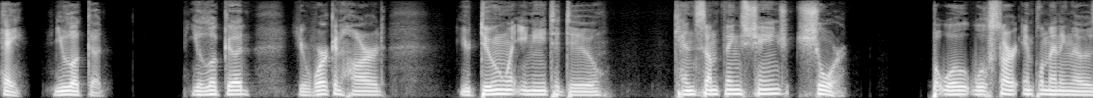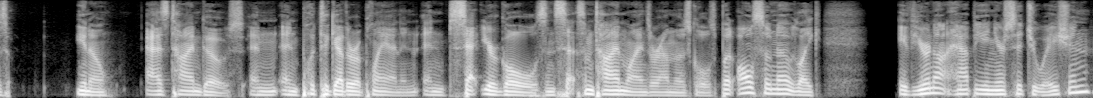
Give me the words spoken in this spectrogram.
hey, you look good. You look good. You're working hard. You're doing what you need to do. Can some things change? Sure but we'll we'll start implementing those, you know, as time goes and and put together a plan and and set your goals and set some timelines around those goals. But also know like if you're not happy in your situation,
